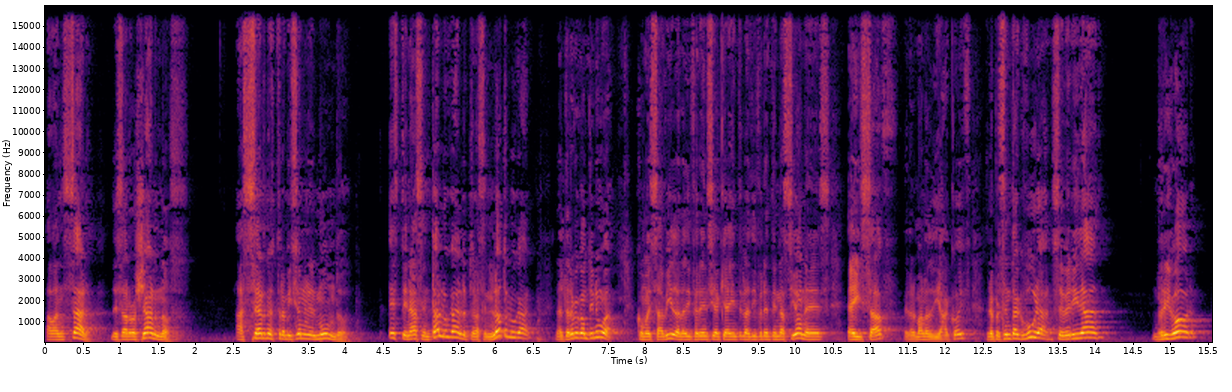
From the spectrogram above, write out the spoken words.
avanzar, desarrollarnos, hacer nuestra misión en el mundo. Este nace en tal lugar, el otro nace en el otro lugar. La Terebe continúa. Como es sabido la diferencia que hay entre las diferentes naciones, Eisaf, el hermano de Yaakov, representa Gvura, severidad, rigor,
